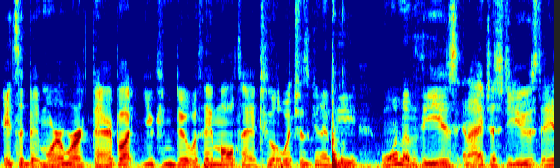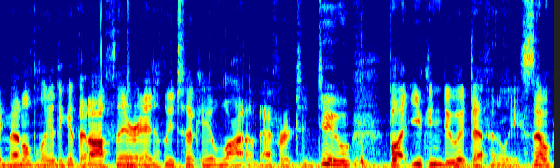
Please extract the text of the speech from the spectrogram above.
it's a bit more work there, but you can do it with a multi-tool, which is gonna be one of these, and I just used a metal blade to get that off there, and it definitely took a lot of effort to do, but you can do it definitely. So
